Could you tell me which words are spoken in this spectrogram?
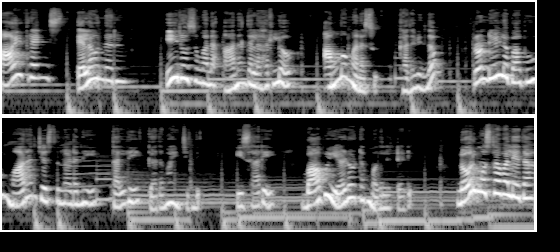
హాయ్ ఫ్రెండ్స్ ఎలా ఉన్నారు? ఈరోజు మన ఆనందలహర్లో అమ్మ మనసు కథ విందాం. రెండేళ్ళ బాబు మారం చేస్తున్నాడని తల్లి గదమాయించింది. ఈసారి బాబు ఏడవటం మొదలెట్టాడు. నోరు మూస్తావా లేదా?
